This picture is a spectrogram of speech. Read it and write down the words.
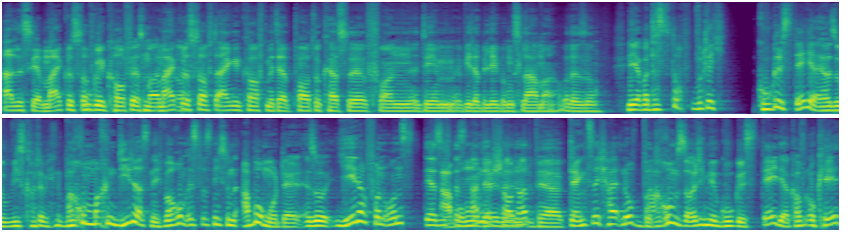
Alles ja Microsoft. Google kauft erstmal alles Microsoft eingekauft mit der Portokasse von dem Wiederbelebungslama oder so. Nee, aber das ist doch wirklich Google Stadia, also wie es gerade erwähnt Warum machen die das nicht? Warum ist das nicht so ein Abo-Modell? Also jeder von uns, der sich das angeschaut hat, denkt sich halt nur, warum sollte ich mir Google Stadia kaufen? Okay,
